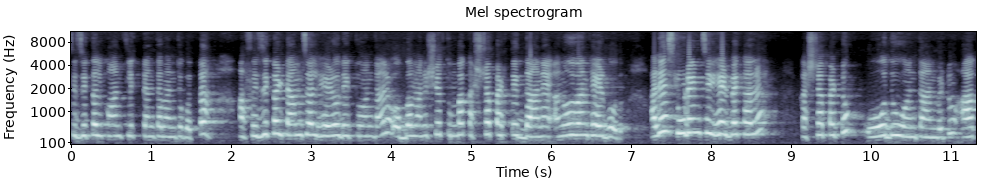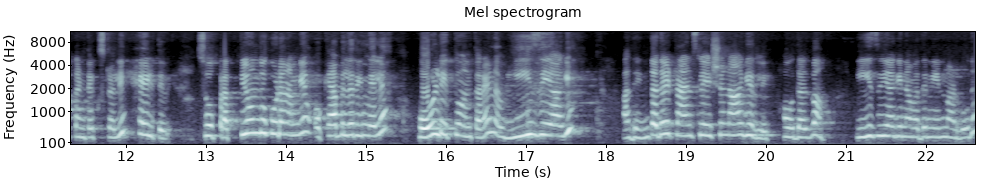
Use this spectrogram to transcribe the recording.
ಫಿಸಿಕಲ್ ಕಾನ್ಫ್ಲಿಕ್ಟ್ ಅಂತ ಬಂತು ಗೊತ್ತಾ? ಆ ಫಿಸಿಕಲ್ ಟರ್ಮ್ಸ್ ಅಲ್ಲಿ ಹೇಳೋದಿತ್ತು ಅಂತಂದ್ರೆ ಒಬ್ಬ ಮನುಷ್ಯ ತುಂಬಾ ಕಷ್ಟಪಟ್ಟಿದ್ದಾನೆ ಅನ್ನೋದು ಅಂತ ಹೇಳ್ಬೋದು. ಅದೇ ಸ್ಟೂಡೆಂಟ್ಸ್ ಹೇಳ್ಬೇಕಾದ್ರೆ ಕಷ್ಟಪಟ್ಟು ಓದು ಅಂತ ಅಂದ್ಬಿಟ್ಟು ಆ ಕಂಟೆಕ್ಸ್ಟ್ ಅಲ್ಲಿ ಹೇಳ್ತೀವಿ. ಸೊ ಪ್ರತಿಯೊಂದು ಕೂಡ ನಮ್ಗೆ ಒಕ್ಯಾಬುಲರಿ ಮೇಲೆ ಹೋಲ್ಡ್ ಇತ್ತು ಅಂತಾರೆ. ನಾವು ಈಸಿಯಾಗಿ ಅದೆಂತದೇ ಟ್ರಾನ್ಸ್ಲೇಷನ್ ಆಗಿರ್ಲಿ, ಹೌದಲ್ವಾ? ಈಸಿಯಾಗಿ ನಾವು ಅದನ್ನ ಏನ್ ಮಾಡ್ಬೋದು?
